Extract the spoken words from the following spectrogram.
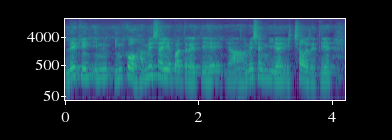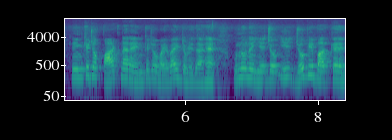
लेकिन इन, इनको हमेशा ये बात रहती है, या हमेशा इनकी यह इच्छा रहती है कि इनके जो पार्टनर हैं, इनके जो वैवाहिक जोड़ीदार हैं, उन्होंने ये जो ये जो भी बात कहे,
